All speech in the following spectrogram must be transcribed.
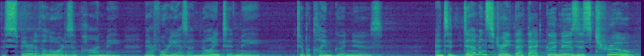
The Spirit of the Lord is upon me, therefore, he has anointed me to proclaim good news and to demonstrate that that good news is true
